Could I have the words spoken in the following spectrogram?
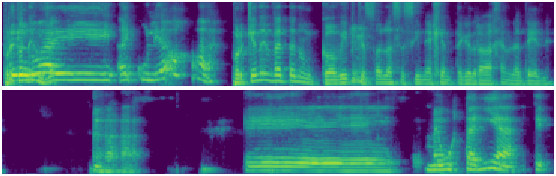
¿Por qué, no hay, hay culiados. Ah. por qué no inventan un COVID que solo asesine gente que trabaja en la tele? Eh, me gustaría, que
